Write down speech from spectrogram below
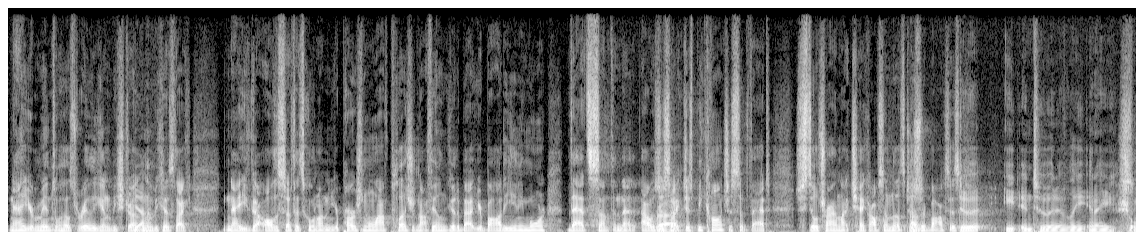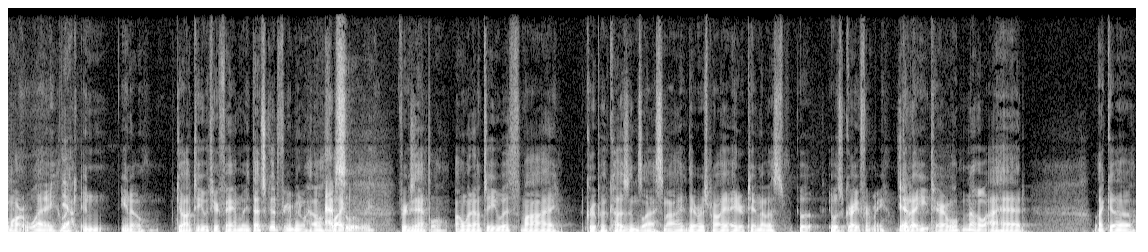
Now your mental health's really going to be struggling Yeah. because, like, now you've got all the stuff that's going on in your personal life, plus you're not feeling good about your body anymore. That's something that I was just like, just be conscious of that. Still try and like check off some of those other boxes. Do it, eat intuitively in a smart way, like in you know, go out to eat with your family. That's good for your mental health. Like, Absolutely. for example, I went out to eat with my group of cousins last night. There was probably eight or ten of us. It wa- it was great for me. Did I eat terrible? No, I had like a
